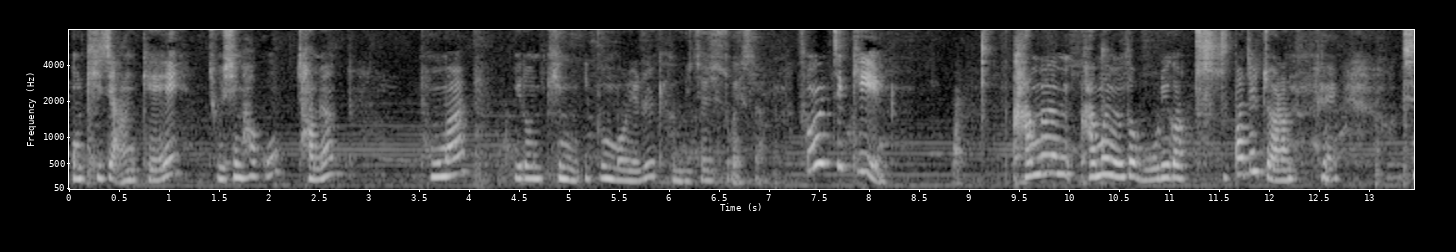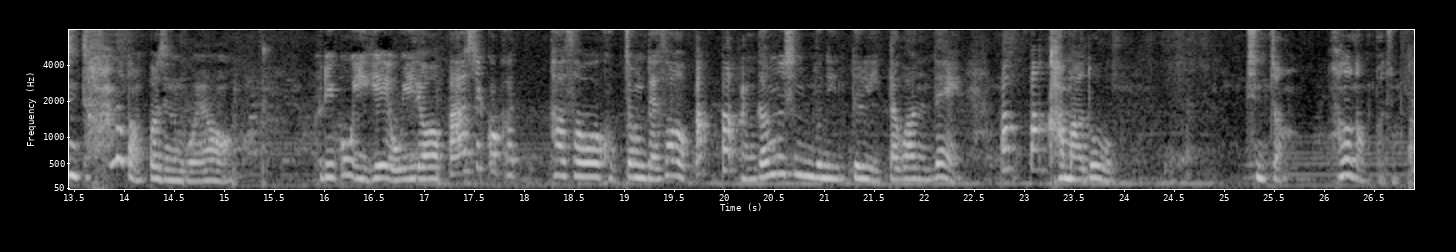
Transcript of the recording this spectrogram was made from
엉키지 않게 조심하고 자면 정말 이런 긴 이쁜 머리를 계속 유지하실 수가 있어요. 솔직히 감으, 감으면서 머리가 쭉 빠질 줄 알았는데 진짜 하나도 안 빠지는 거예요. 그리고 이게 오히려 빠질 것 같아서 걱정돼서 빡빡 안 감으신 분들이 있다고 하는데 빡빡 감아도 진짜 하나도 안 빠집니다.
